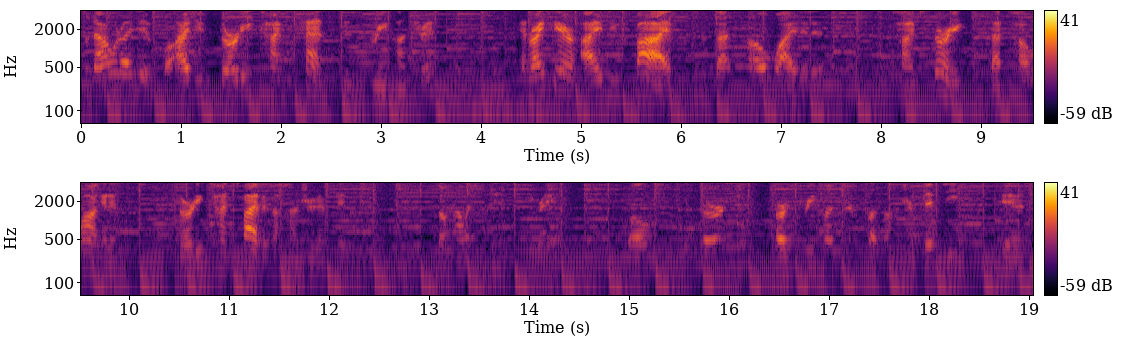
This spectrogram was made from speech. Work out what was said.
So now what do I do? Well, I do 30 times 10 is 300. And right here, I do 5, since that's how wide it is, times 30, that's how long it is. 30 times 5 is 150. So how much money did he raise? Well, 30 or 300 plus 150 is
